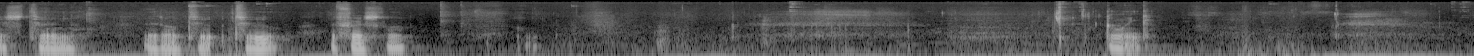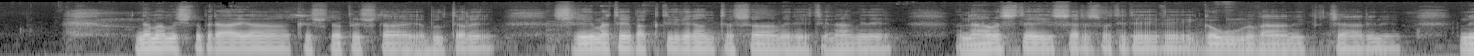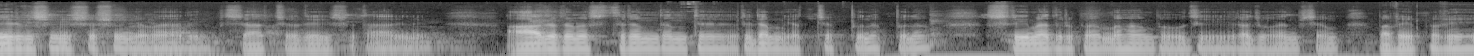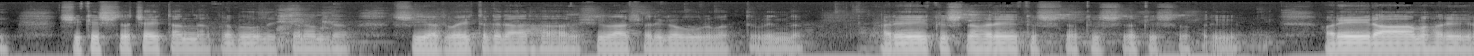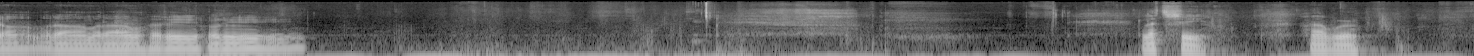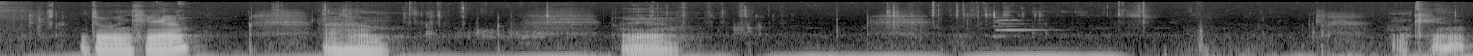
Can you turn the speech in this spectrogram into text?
just turn it on to, to the first one. Going. Nama Vishnupadaya Krishna Prishnaya Bhutale Srimate Bhakti Vedanta Swamini Tinamine Namaste Saraswati Devi Gauravani Pracharini निर्विशेष शून्यवादी साक्षदेशतारिणी आदतमस्थिरन्दन्ते हृदं यच्च पुनः पुनः। श्रीमद्रूपं महाम्भोजी रजुवंश भवे भवे। श्री कृष्ण चैतन्य प्रभु नित्यानंद श्री अद्वैत गदाधार शिवाशरि गौरभक्तवृंद हरे कृष्ण हरे कृष्ण कृष्ण कृष्ण, हरे। Hare Ram Hare Ram Ram Ram Hare Hare Let's see how we're doing here. Um, yeah. Okay.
